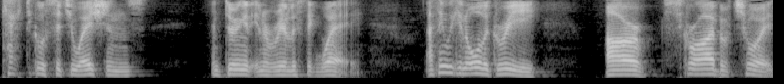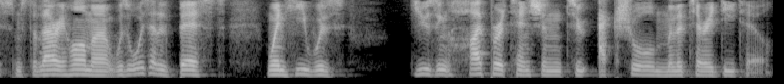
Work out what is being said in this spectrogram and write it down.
tactical situations and doing it in a realistic way. I think we can all agree our scribe of choice, Mr. Larry Hama, was always at his best when he was using hyper attention to actual military detail.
